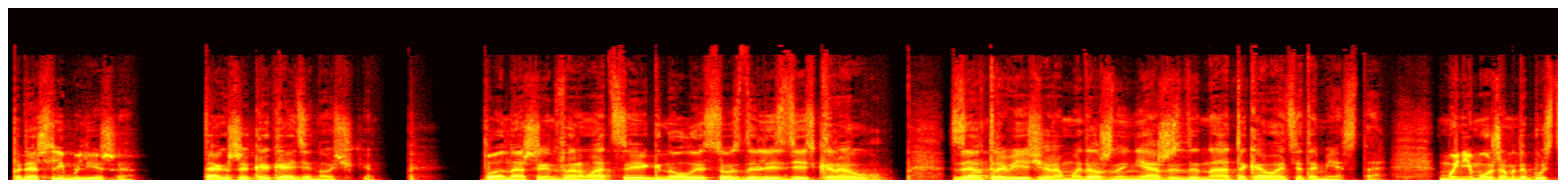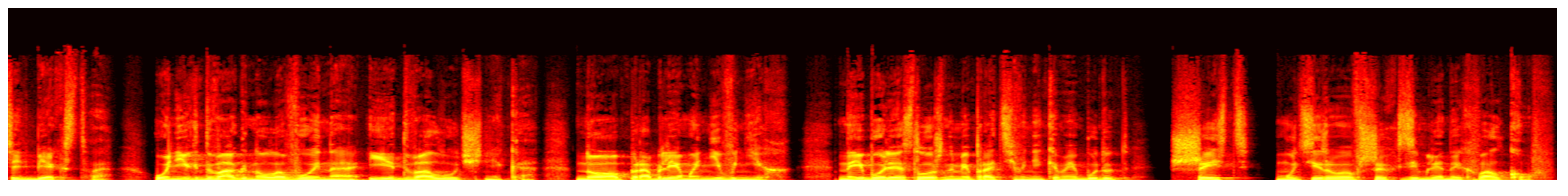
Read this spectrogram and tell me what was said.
подошли ближе, так же, как и одиночки. По нашей информации, гнолы создали здесь караул. Завтра вечером мы должны неожиданно атаковать это место. Мы не можем допустить бегства. У них два гнола-воина и два лучника. Но проблема не в них. Наиболее сложными противниками будут шесть мутировавших земляных волков.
